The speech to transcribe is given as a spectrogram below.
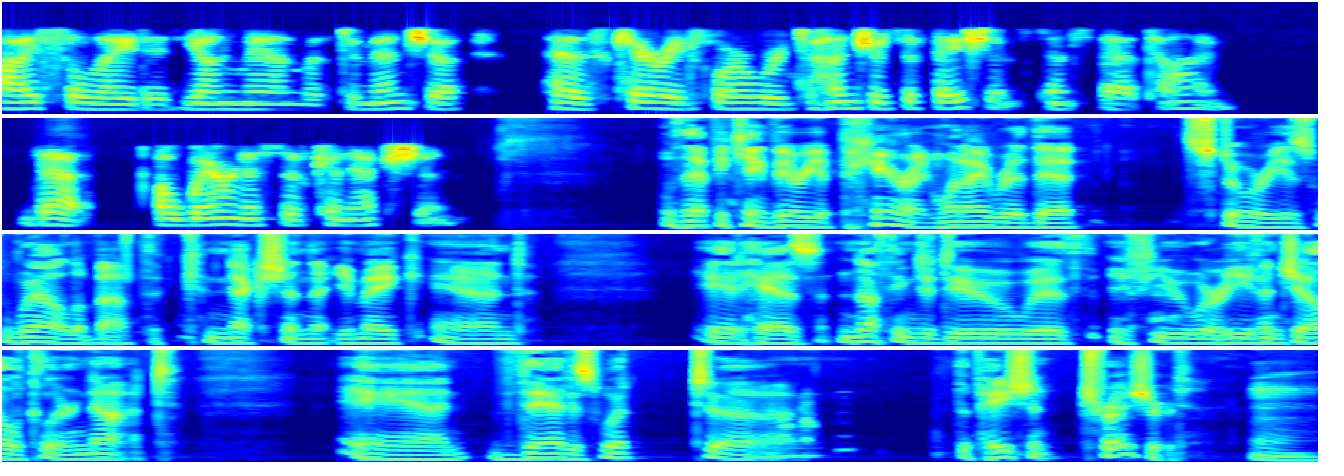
isolated young man with dementia has carried forward to hundreds of patients since that time. That awareness of connection. Well, that became very apparent when I read that story as well about the connection that you make. And it has nothing to do with if you were evangelical or not. And that is what uh, the patient treasured. Mm.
